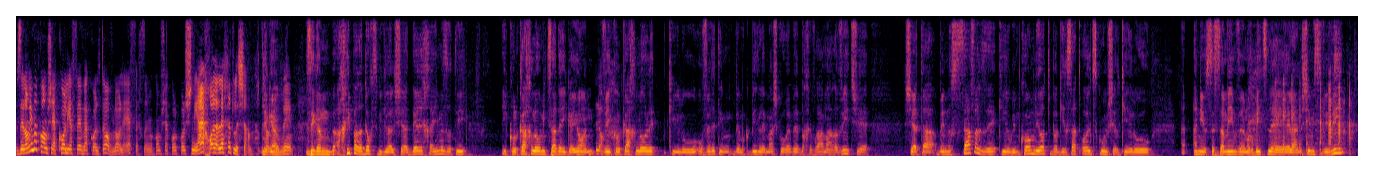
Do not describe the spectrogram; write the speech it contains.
וזה לא ממקום שהכל יפה והכל טוב, לא, להפך, זה ממקום שהכל כל שנייה יכול ללכת לשם. לגמרי. זה גם הכי פרדוקס, בגלל שהדרך חיים הזאתי היא כל כך לא מצד ההיגיון, לא. והיא כל כך לא, כאילו, עובדת עם, במקביל למה שקורה בחברה המערבית, ש... שאתה בנוסף על זה, כאילו במקום להיות בגרסת אולד סקול של כאילו אני עושה סמים ומרביץ לאנשים מסביבי,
